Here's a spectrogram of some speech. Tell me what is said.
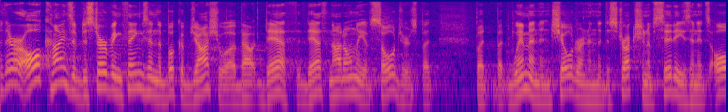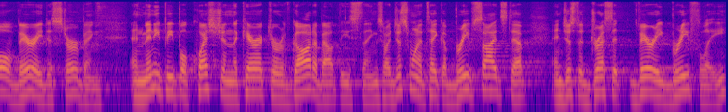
Now, there are all kinds of disturbing things in the book of Joshua about death, the death not only of soldiers, but, but, but women and children and the destruction of cities, and it's all very disturbing. And many people question the character of God about these things. So I just want to take a brief sidestep and just address it very briefly,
